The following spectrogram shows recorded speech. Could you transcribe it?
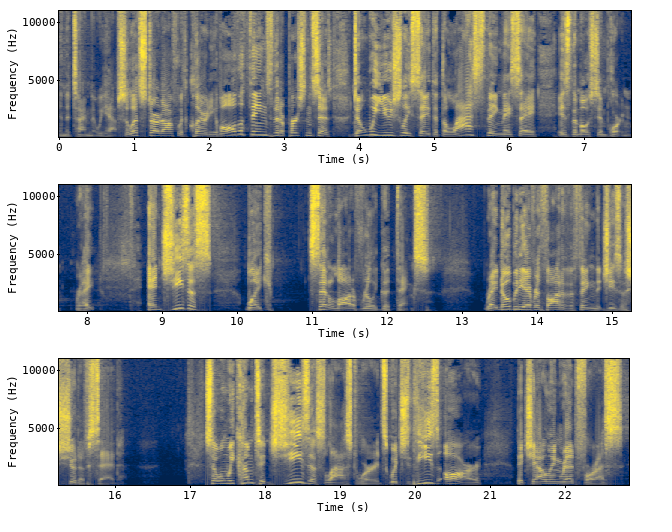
in the time that we have. So let's start off with clarity. Of all the things that a person says, don't we usually say that the last thing they say is the most important? right? And Jesus, like, said a lot of really good things, right? Nobody ever thought of the thing that Jesus should have said. So when we come to Jesus' last words, which these are that Xiaoling read for us,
